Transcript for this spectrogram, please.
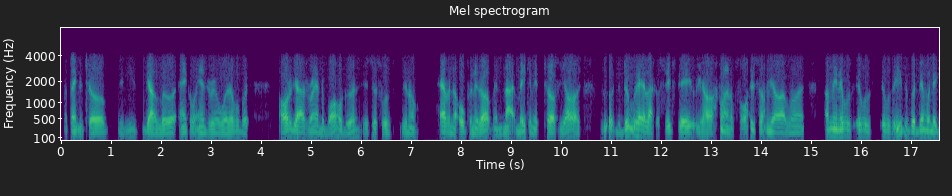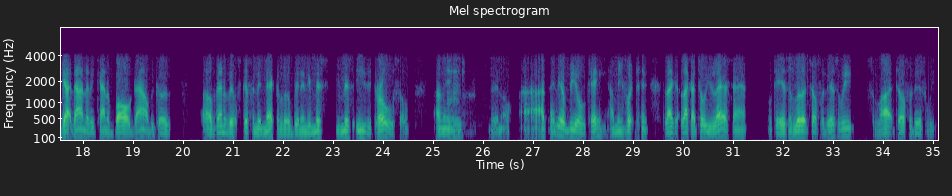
I think the Chubb he got a little ankle injury or whatever, but all the guys ran the ball good. It just was you know having to open it up and not making it tough yards. Look, the dude had like a sixty-eight yard run, a forty-something yard run. I mean, it was it was it was easy, but then when they got down there, they kind of bogged down because uh, Vanderbilt stiffened their neck a little bit, and you miss you miss easy throws. So, I mean, Mhm. you know, I, I think they'll be okay. I mean, but like like I told you last time, okay, it's a little tougher this week. It's a lot tougher this week.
